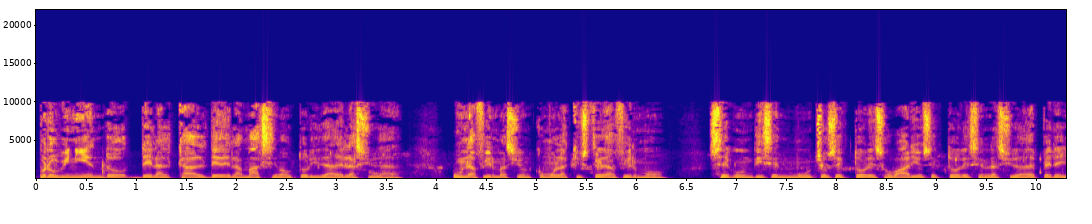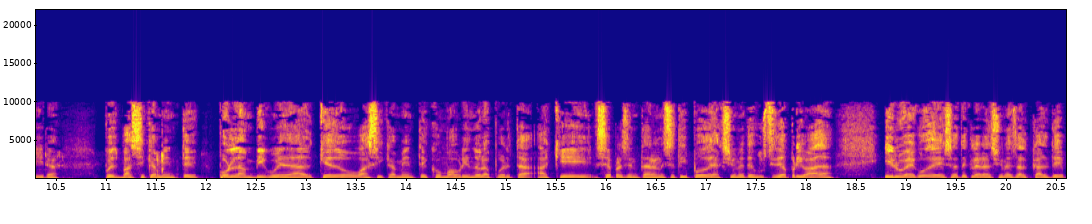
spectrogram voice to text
proviniendo del alcalde, de la máxima autoridad de la ciudad, una afirmación como la que usted afirmó, según dicen muchos sectores o varios sectores en la ciudad de Pereira, pues básicamente por la ambigüedad quedó básicamente como abriendo la puerta a que se presentaran ese tipo de acciones de justicia privada. Y luego de esas declaraciones, alcalde,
